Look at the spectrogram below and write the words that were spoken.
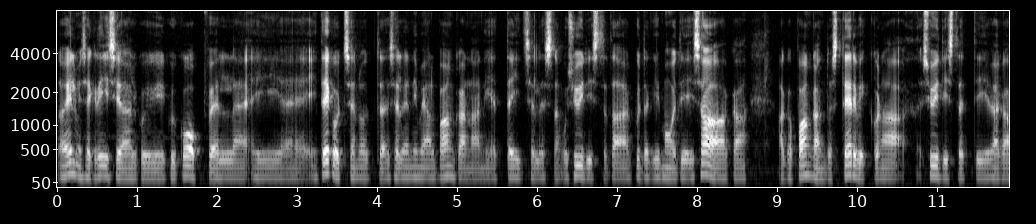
no eelmise kriisi ajal, kui, kui Coop veel ei, ei tegutsenud selle nime all pangana, nii et teid selles nagu süüdistada kuidagimoodi ei saa, aga aga pangandust tervikuna süüdistati väga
